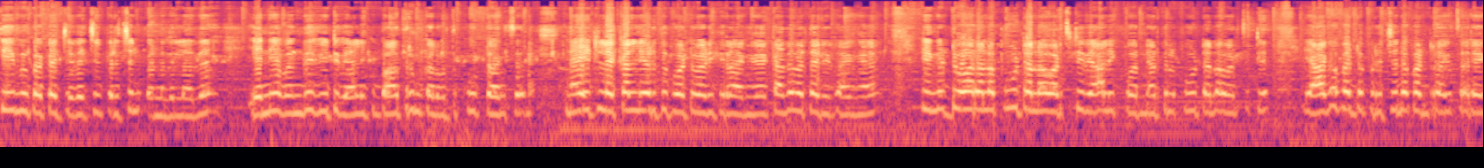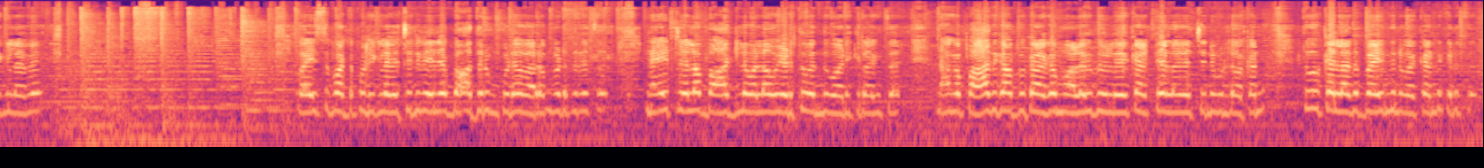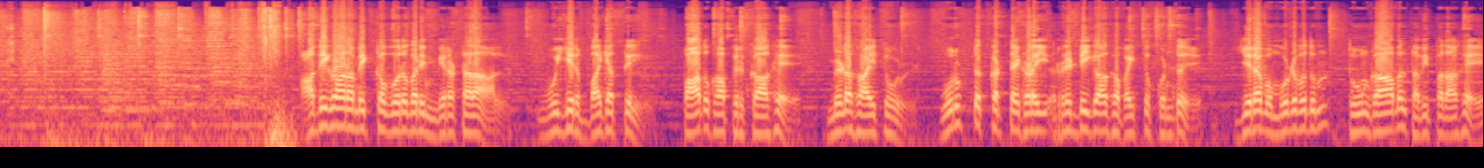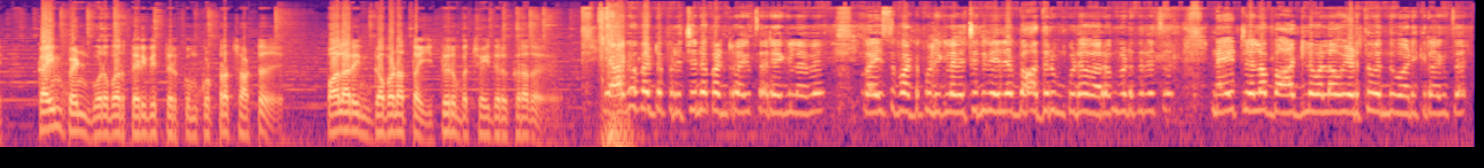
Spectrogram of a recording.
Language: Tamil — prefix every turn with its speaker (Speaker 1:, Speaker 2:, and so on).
Speaker 1: திமுக கட்சி வச்சு பிரச்சனை பண்ணது இல்லாத என்னைய வந்து வீட்டு வேலைக்கு பாத்ரூம் கழுவுத்து கூப்பிட்டாங்க சார். நைட்டில் கல் எடுத்து போட்டு அடிக்கிறாங்க கதவை தடிக்கிறாங்க. எங்கள் டோரெல்லாம் பூட்டெல்லாம் உடச்சிட்டு வேலைக்கு போகிற நேரத்தில் பூட்டெல்லாம் உடச்சிட்டு ஏகப்பட்ட பிரச்சனை பண்ணுறாங்க சார் எங்களாவே வயசு பட்ட பிள்ளைகளை வச்சுன்னு வெளியே பாத்ரூம் கூட வர முடியல சார் நைட்ல எல்லாம் பாட்டில் எல்லாம் எடுத்து வந்து உடைக்கிறாங்க சார் நாங்க பாதுகாப்புக்காக மிளகு தூள் கட்டையெல்லாம் வச்சுன்னு உள்ள உக்காந்து தூக்கம் இல்லாத பயந்துன்னு உக்காந்துக்கிறோம் சார்
Speaker 2: அதிகாரமிக்க ஒருவரின் மிரட்டலால் உயிர் பயத்தில் பாதுகாப்பிற்காக மிளகாய்த்தூள் உருட்டுக்கட்டைகளை ரெட்டியாக வைத்துக் கொண்டு இரவு முழுவதும் தூங்காமல் தவிப்பதாக கைம்பெண் ஒருவர் தெரிவித்திருக்கும் குற்றச்சாட்டு பலரின் கவனத்தை திரும்பச் செய்திருக்கிறது.
Speaker 1: ஏகப்பட்ட பிரச்சனை பண்றாங்க சார் எங்களாவே வயசு போட்ட புள்ளிகளை வச்சுன்னு வெளியே பாத்ரூம் கூட வர முடியல சார். நைட்ல எல்லாம் பாட்டில் எல்லாம் எடுத்து வந்து ஓடிக்கிறாங்க சார்.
